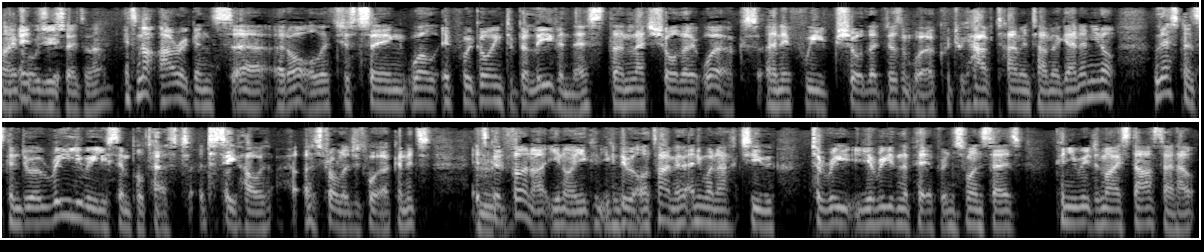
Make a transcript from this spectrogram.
Mike, what would you say to that? It's not arrogance uh, at all. It's just saying, well, if we're going to believe in this, then let's show that it works. And if we show that it doesn't work, which we have time and time again, and you know, listeners can do a really, really simple test to see how astrologers work, and it's it's good fun. Uh, You know, you can, you can do it all the time. If anyone asks you to read, you're reading the paper, and someone says, "Can you read my star sign out?"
